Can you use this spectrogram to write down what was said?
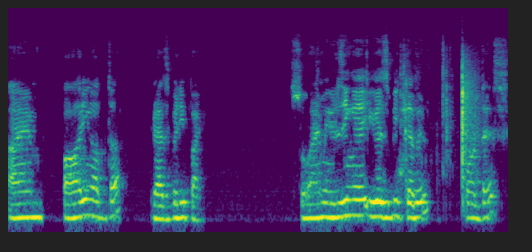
I am powering up the Raspberry Pi. So I am using a USB cable for this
